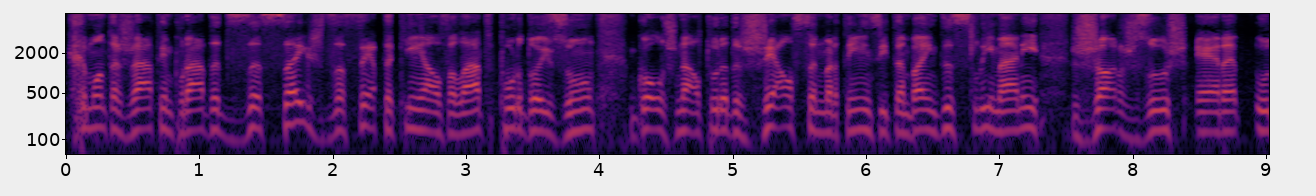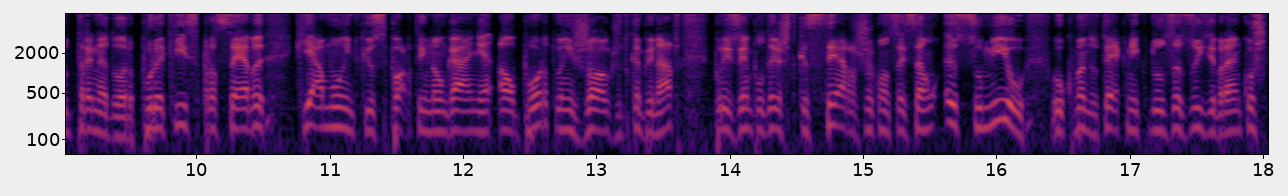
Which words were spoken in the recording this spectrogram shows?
que remonta já a temporada 16-17 aqui em Alvalade por 2-1. Golos na altura de Gelson Martins e também de Slimani. Jorge Jesus era o treinador. Por aqui se percebe que há muito que o Sporting não ganha ao Porto em jogos do campeonato. Por exemplo, desde que Sérgio Conceição assumiu o comando técnico dos Azuis e Brancos,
